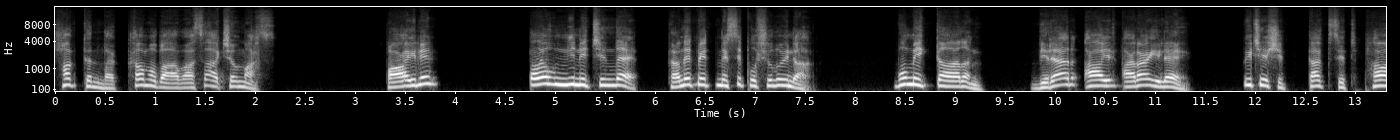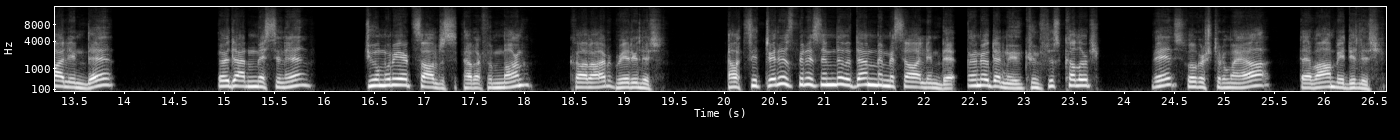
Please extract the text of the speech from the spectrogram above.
hakkında kamu davası açılmaz. Failin 10 gün içinde talep etmesi koşuluyla bu miktarın birer ay ara ile üç eşit taksit halinde ödenmesine Cumhuriyet Savcısı tarafından karar verilir. Taksitlerin süresinde ödenmemesi halinde ön ödeme hükümsüz kalır ve soruşturmaya devam edilir.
